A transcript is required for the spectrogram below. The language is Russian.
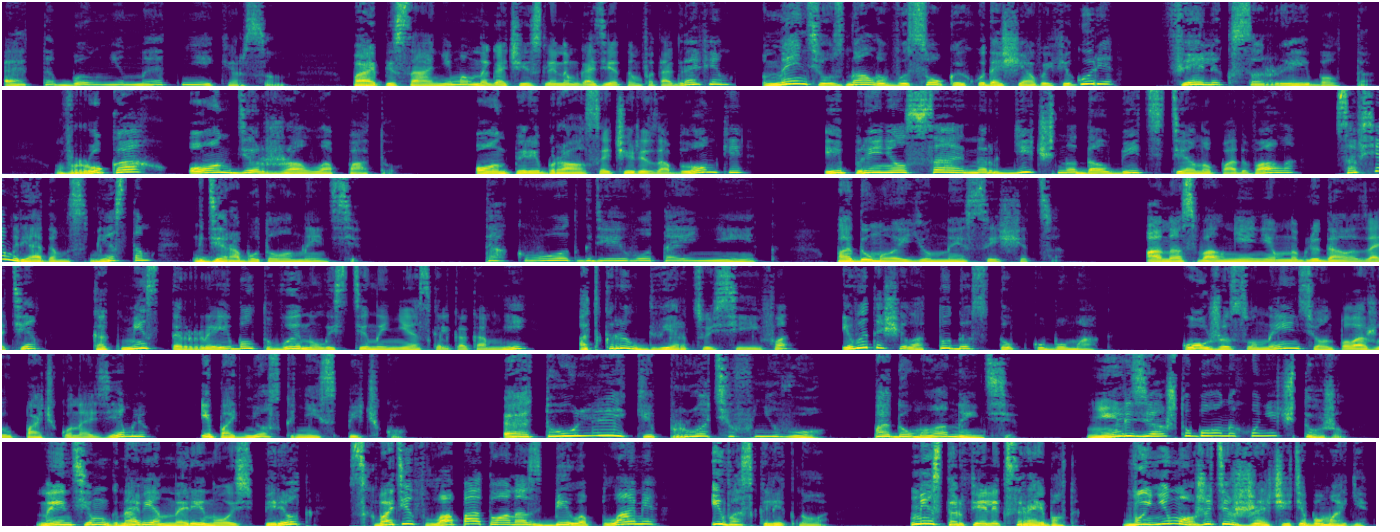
Это был не Нет Никерсон. По описаниям и многочисленным газетным фотографиям Нэнси узнала в высокой худощавой фигуре Феликса Рейболта. В руках он держал лопату. Он перебрался через обломки и принялся энергично долбить стену подвала совсем рядом с местом, где работала Нэнси. Так вот где его тайник подумала юная сыщица. Она с волнением наблюдала за тем, как мистер Рейблд вынул из стены несколько камней, открыл дверцу сейфа и вытащил оттуда стопку бумаг. К ужасу Нэнси он положил пачку на землю и поднес к ней спичку. «Это улики против него», — подумала Нэнси. «Нельзя, чтобы он их уничтожил». Нэнси мгновенно ринулась вперед, схватив лопату, она сбила пламя и воскликнула. «Мистер Феликс Рейболд, вы не можете сжечь эти бумаги!»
